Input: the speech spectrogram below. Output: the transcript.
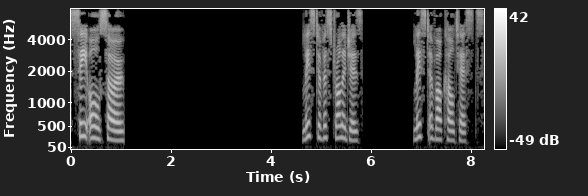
See also. List of astrologers List of occultists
